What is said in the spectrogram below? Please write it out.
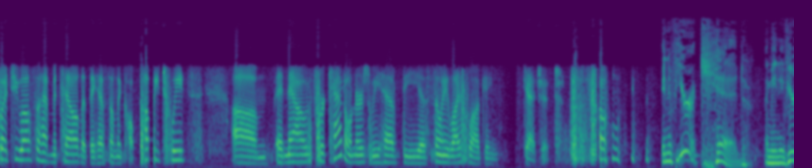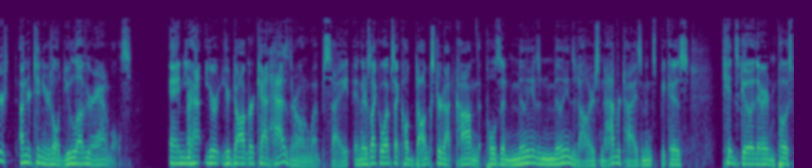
But you also have Mattel that they have something called Puppy Tweets, um, and now for cat owners we have the uh, Sony Life Logging gadget. so. And if you're a kid, I mean, if you're under ten years old, you love your animals and you right. ha- your your dog or cat has their own website and there's like a website called dogster.com that pulls in millions and millions of dollars in advertisements because kids go there and post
